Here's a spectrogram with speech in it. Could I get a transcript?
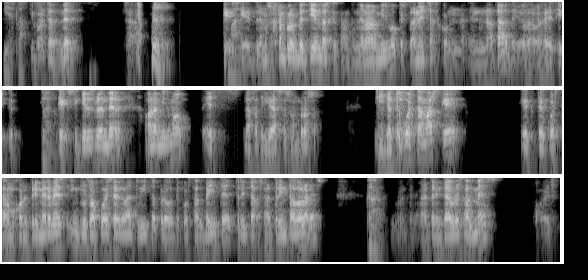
y, está. y poderte vender. O sea, que, tenemos ejemplos de tiendas que están funcionando ahora mismo que están hechas con, en una tarde. O sea, vas a decir que, que, si quieres vender, ahora mismo es la facilidad es asombrosa. Y no te cuesta más que, que te cuesta a lo mejor el primer mes, incluso puede ser gratuito, pero te cuesta 20, 30, o sea, 30 dólares. Claro. 30 euros al mes, joder,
